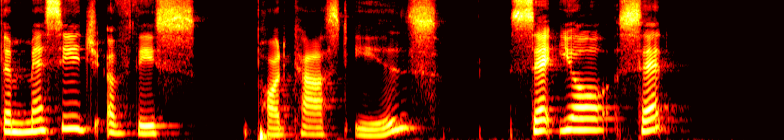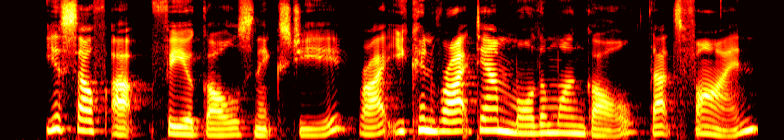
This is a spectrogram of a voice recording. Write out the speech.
the message of this podcast is set your set yourself up for your goals next year, right? You can write down more than one goal, that's fine,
